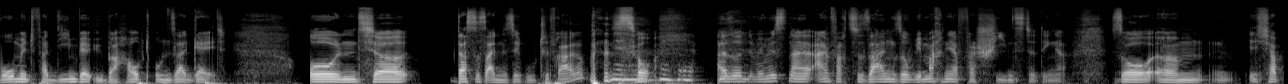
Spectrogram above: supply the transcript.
womit verdienen wir überhaupt unser Geld? Und äh, das ist eine sehr gute Frage. so, also wir müssen halt einfach zu sagen, so, wir machen ja verschiedenste Dinge. So, ähm, ich habe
